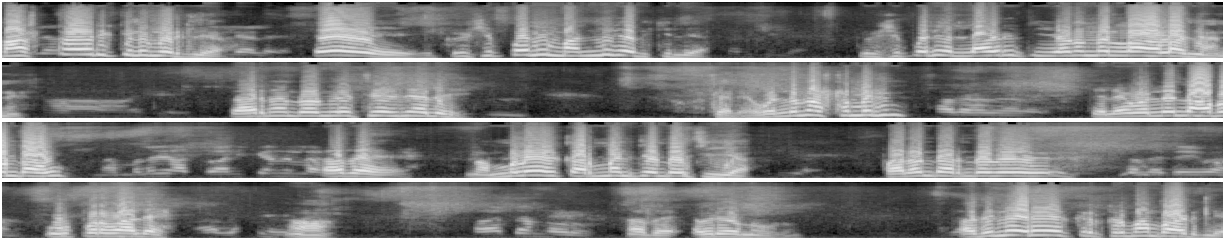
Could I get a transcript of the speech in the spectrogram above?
നഷ്ടം ഒരിക്കലും വരില്ല. ഏ ഏയ് കൃഷിപ്പണി മണ്ണ് ചതിക്കില്ല. കൃഷിപ്പണി എല്ലാവരും ചെയ്യണം എന്നുള്ള ആളാണ് ഞാൻ കാരണം എന്താന്ന് വെച്ച് കഴിഞ്ഞാലേ ചില കൊല്ലം നഷ്ടം വരും. ചില കൊല്ലം ലാഭം ഉണ്ടാവും. അതെ നമ്മൾ കർമ്മം ചെയ്യേണ്ടത് ചെയ്യാ. ഫലം തരേണ്ടത് ഊപ്പർവാലെ. ആ. അത് തന്നോളൂ. അവർ വന്നോളും അതിലൊരു കൃത്രിമം പാടില്ല.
